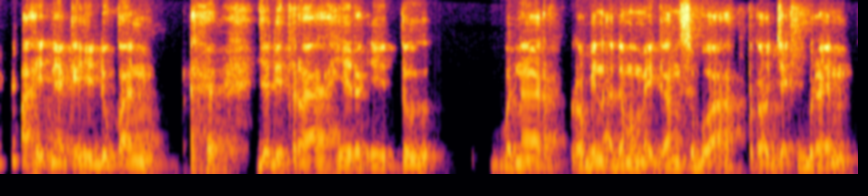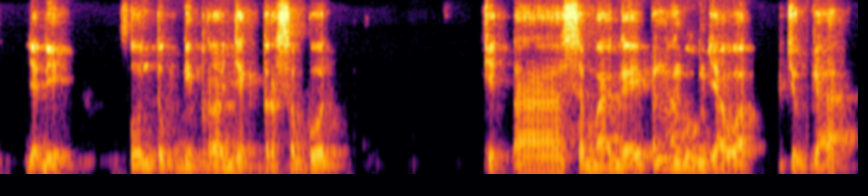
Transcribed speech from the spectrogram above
pahitnya kehidupan. Jadi terakhir itu benar Robin ada memegang sebuah project brand. Jadi untuk di project tersebut kita sebagai penanggung jawab juga,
